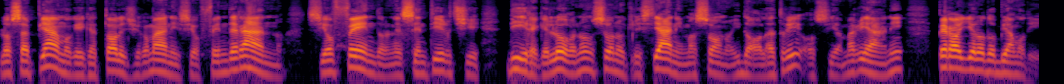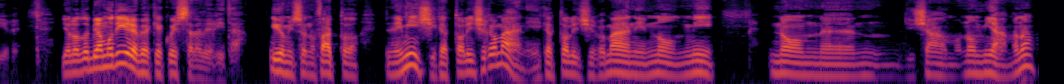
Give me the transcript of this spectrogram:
Lo sappiamo che i cattolici romani si offenderanno, si offendono nel sentirci dire che loro non sono cristiani ma sono idolatri, ossia mariani, però glielo dobbiamo dire. Glielo dobbiamo dire perché questa è la verità. Io mi sono fatto nemici cattolici romani, i cattolici romani non mi, non, eh, diciamo, non mi amano,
